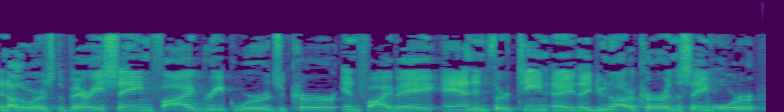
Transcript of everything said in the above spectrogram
In other words, the very same five Greek words occur in 5a and in 13a. They do not occur in the same order,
